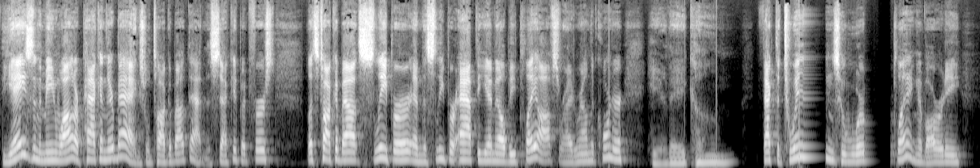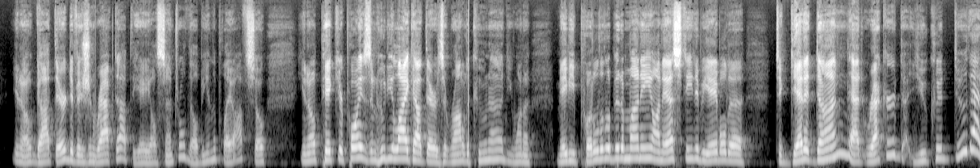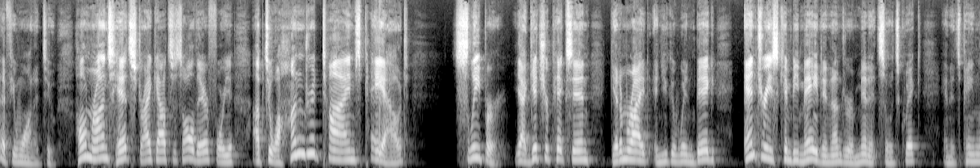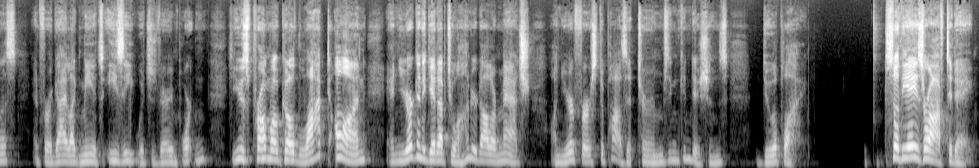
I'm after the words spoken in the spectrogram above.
The A's, in the meanwhile, are packing their bags. We'll talk about that in a second. But first, let's talk about Sleeper and the Sleeper app, the MLB playoffs right around the corner. Here they come. In fact, the Twins, who were playing, have already, you know, got their division wrapped up. The AL Central, they'll be in the playoffs. So, you know, pick your poison. Who do you like out there? Is it Ronald Acuna? Do you want to maybe put a little bit of money on Esty to be able to to get it done, that record, you could do that if you wanted to. Home runs, hits, strikeouts, it's all there for you. Up to a 100 times payout. Sleeper. Yeah, get your picks in, get them right, and you can win big. Entries can be made in under a minute, so it's quick and it's painless. And for a guy like me, it's easy, which is very important. To use promo code LOCKED ON, and you're going to get up to a $100 match on your first deposit. Terms and conditions do apply. So the A's are off today.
